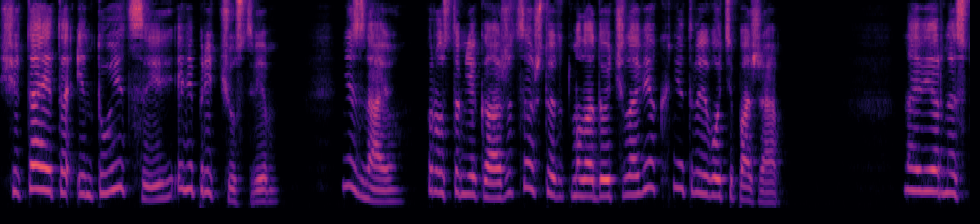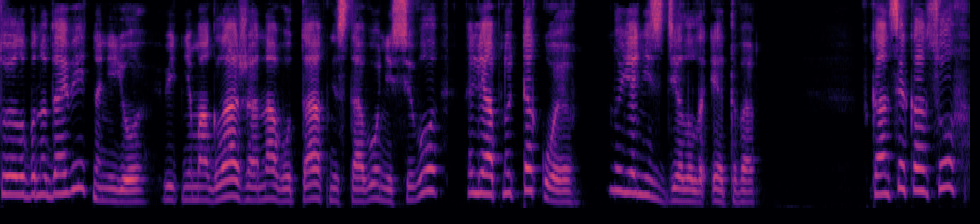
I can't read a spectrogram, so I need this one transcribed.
Считай это интуицией или предчувствием. Не знаю, просто мне кажется, что этот молодой человек не твоего типажа». Наверное, стоило бы надавить на нее, ведь не могла же она вот так ни с того ни с сего ляпнуть такое, но я не сделала этого. В конце концов,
